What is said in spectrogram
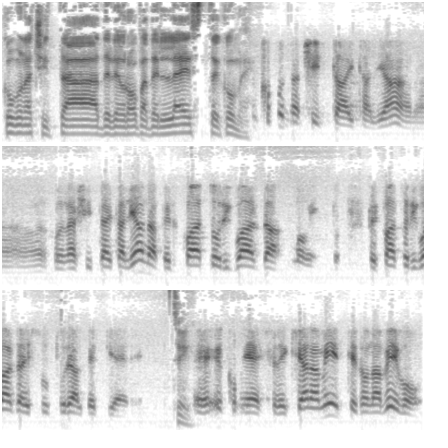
come una città dell'Europa dell'Est, com'è? Come una città italiana, come una città italiana per quanto riguarda, momento, per quanto riguarda le strutture alberghiere sì. eh, come essere. Chiaramente non avevo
